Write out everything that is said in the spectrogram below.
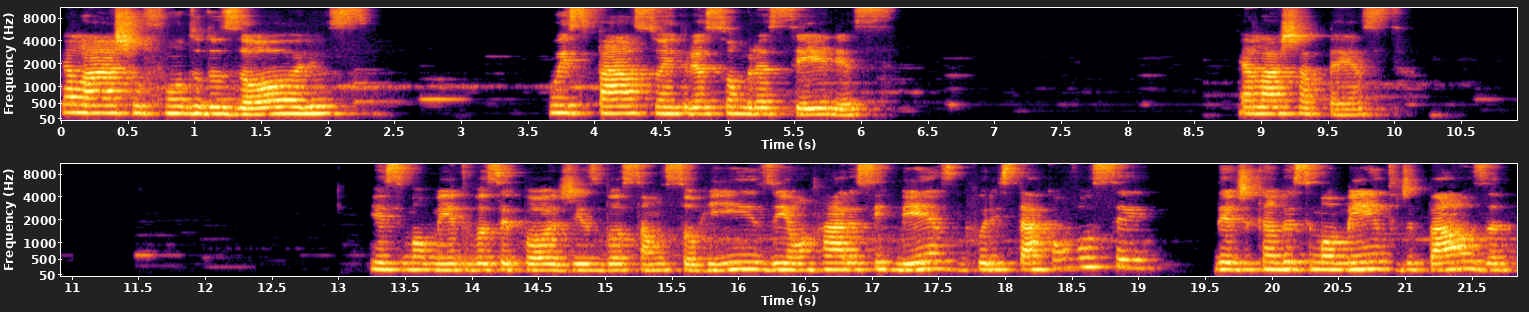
Relaxa o fundo dos olhos, o espaço entre as sobrancelhas. Relaxa a testa. Nesse momento você pode esboçar um sorriso e honrar a si mesmo por estar com você, dedicando esse momento de pausa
